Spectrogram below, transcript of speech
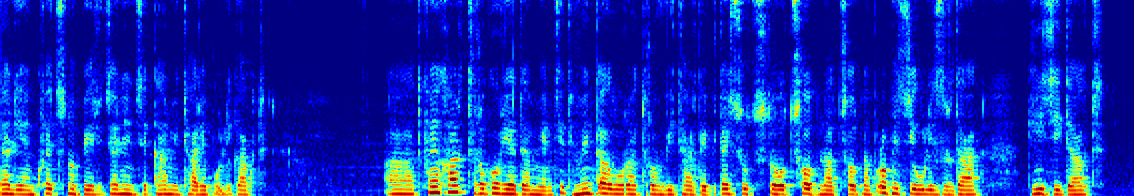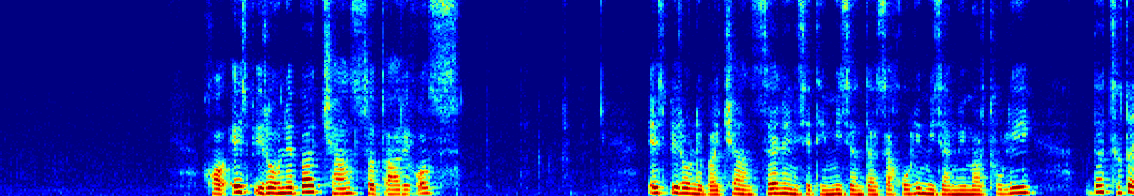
ძალიან ქვეცნობიერი, ძალიან ისე განვითარებული გაქვთ. თქვენ ხართ როგორი ადამიანი, ცით მენტალურად რომ ვითარდებით, აი სუცო, ცოდნა, ცოდნა, პროფესიული ზრდა გიზიდავთ. ხო, ეს პიროვნება ჩანს ცოტა არ იყოს ეს პიროვნება ჩანს ძალიან ისეთი მიზან დასახული, მიზან მიმართული და ცოტა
